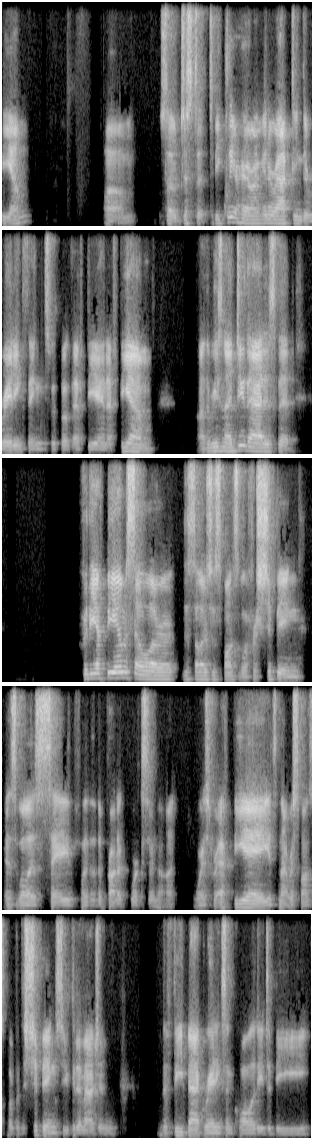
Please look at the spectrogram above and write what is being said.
FBM. Um, so just to, to, be clear here, I'm interacting the rating things with both FBA and FBM. Uh, the reason I do that is that for the FBM seller, the seller is responsible for shipping as well as say whether the product works or not. Whereas for FBA, it's not responsible for the shipping. So you could imagine the feedback ratings and quality to be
